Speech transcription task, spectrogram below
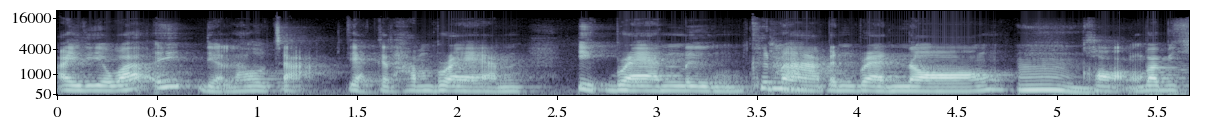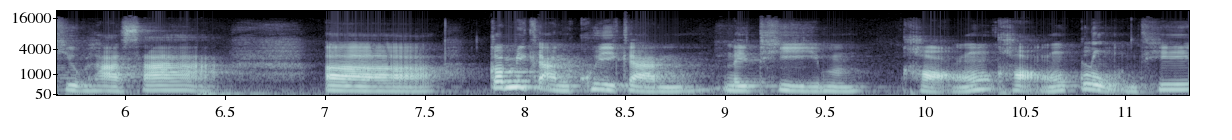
ไอเดียว่าเอ้ยเดี๋ยวเราจะอยากจะทำแบรนด์อีกแบรนด์หนึ่งขึ้นมาเป็นแบรนด์น้องของบาร์บีคิวพลาซ่าก็มีการคุยกันในทีมของของกลุ่มที่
